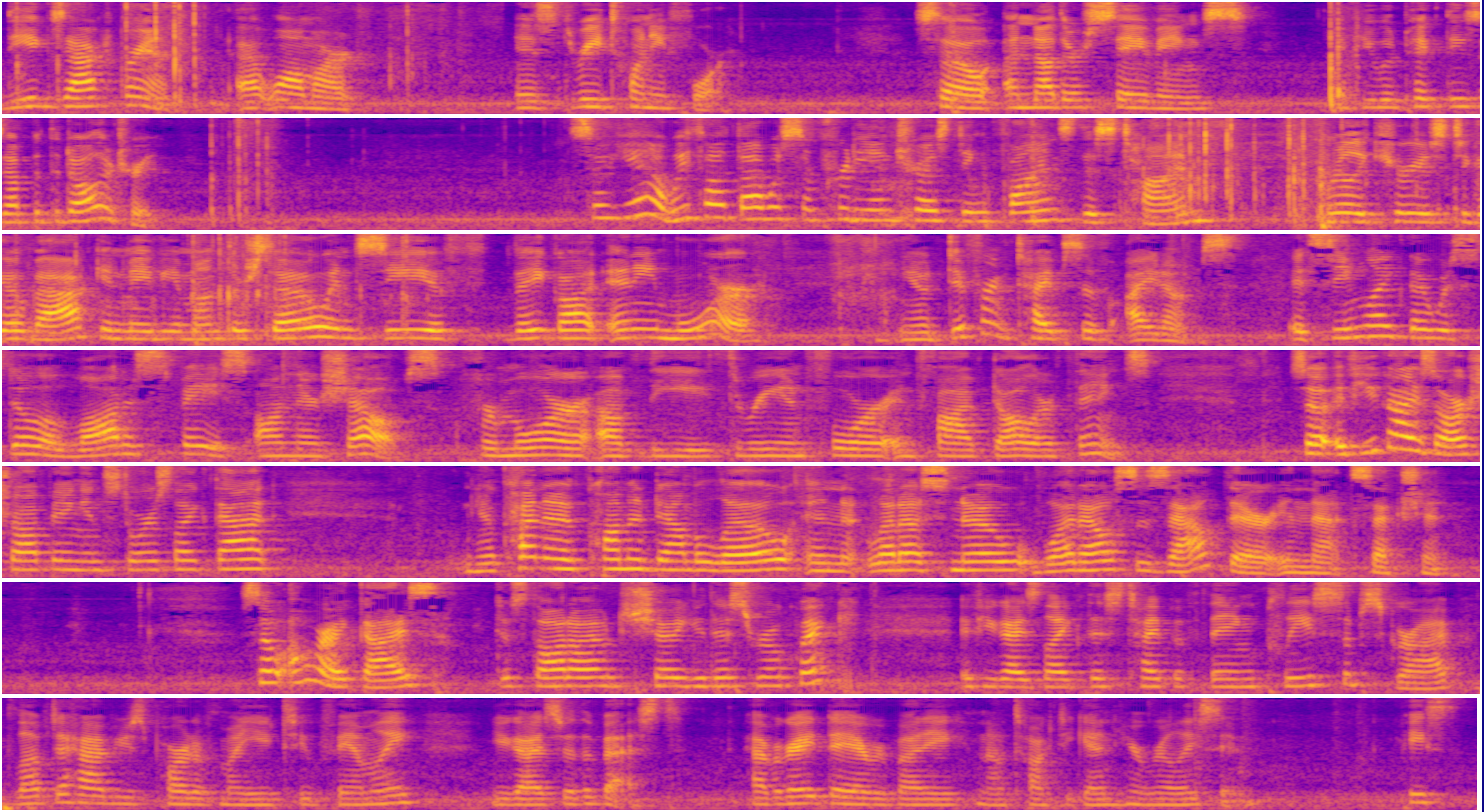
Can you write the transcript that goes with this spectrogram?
the exact brand at Walmart is $3.24. So another savings if you would pick these up at the Dollar Tree. So yeah, we thought that was some pretty interesting finds this time. I'm really curious to go back in maybe a month or so and see if they got any more you know, different types of items. it seemed like there was still a lot of space on their shelves for more of the three and four and five dollar things. So if you guys are shopping in stores like that, you know, kind of comment down below and let us know what else is out there in that section. So, all right, guys, just thought I would show you this real quick. If you guys like this type of thing, please subscribe. love to have you as part of my YouTube family. You guys are the best. Have a great day, everybody, and I'll talk to you again here really soon. Peace.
